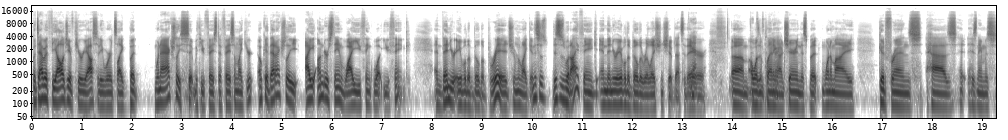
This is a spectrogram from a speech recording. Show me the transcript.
but to have a theology of curiosity where it's like, but when I actually sit with you face to face, I'm like, you're okay, that actually I understand why you think what you think. And then you're able to build a bridge and I'm like, and this is this is what I think, and then you're able to build a relationship that's there. Um, I wasn't planning right. on sharing this, but one of my good friends has his name is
